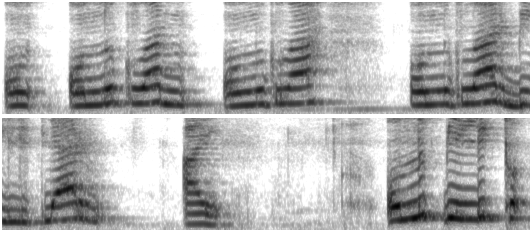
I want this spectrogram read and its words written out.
on, onlukla onlukla onluklar birlikler ay onluk birlik to-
